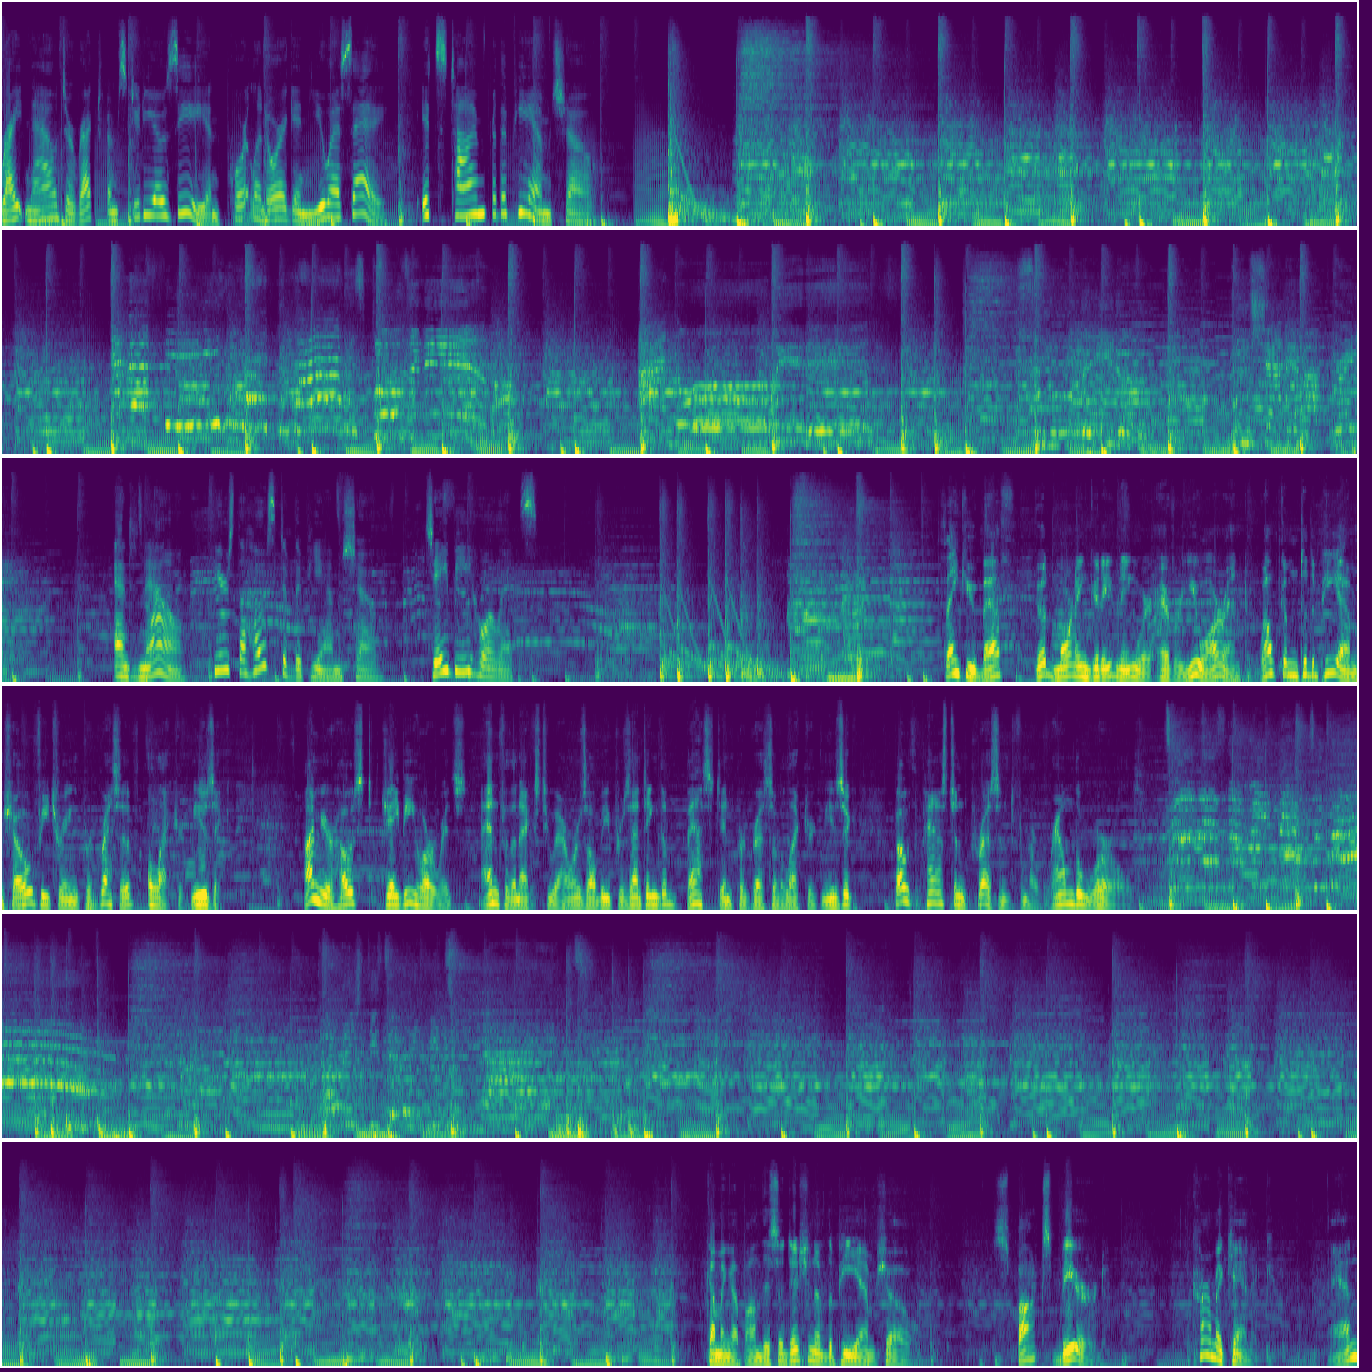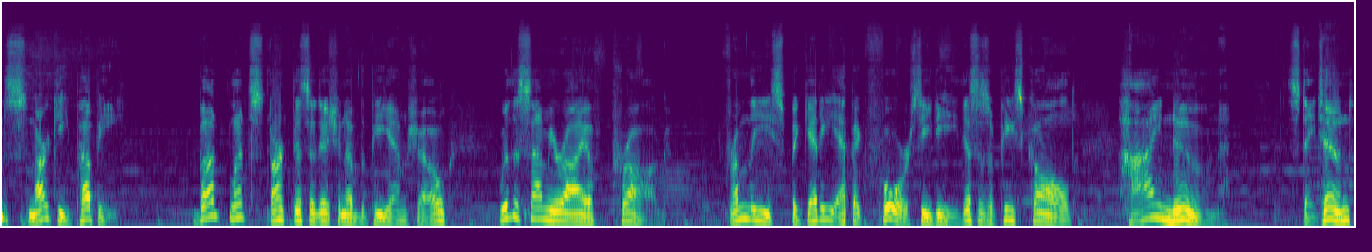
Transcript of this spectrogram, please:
Right now, direct from Studio Z in Portland, Oregon, USA, it's time for the PM Show. And now, here's the host of the PM show, JB Horwitz. Thank you, Beth. Good morning, good evening, wherever you are, and welcome to the PM show featuring progressive electric music. I'm your host, JB Horwitz, and for the next two hours, I'll be presenting the best in progressive electric music, both past and present from around the world. Coming up on this edition of the PM Show Spock's Beard, Karmakanic, and Snarky Puppy. But let's start this edition of the PM Show with the Samurai of Prog. From the Spaghetti Epic 4 CD, this is a piece called High Noon. Stay tuned.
